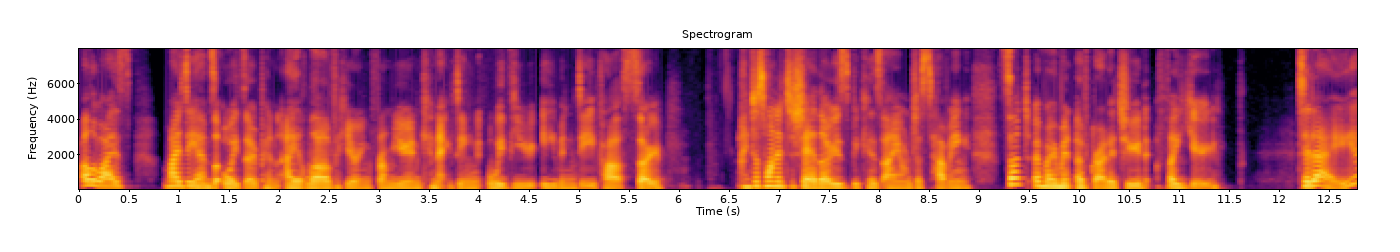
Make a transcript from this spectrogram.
Otherwise, my DMs are always open. I love hearing from you and connecting with you even deeper. So I just wanted to share those because I am just having such a moment of gratitude for you. Today,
